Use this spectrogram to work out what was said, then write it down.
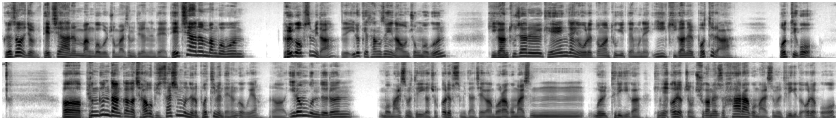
그래서 좀 대체하는 방법을 좀 말씀드렸는데 대체하는 방법은 별거 없습니다. 이렇게 상승이 나온 종목은 기간 투자를 굉장히 오랫동안 두기 때문에 이 기간을 버텨라. 버티고 어, 평균 단가가 저하고 비슷하신 분들은 버티면 되는 거고요. 어, 이런 분들은 뭐 말씀을 드리기가 좀 어렵습니다. 제가 뭐라고 말씀을 드리기가 굉장히 어렵죠. 추가 매수 하라고 말씀을 드리기도 어렵고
